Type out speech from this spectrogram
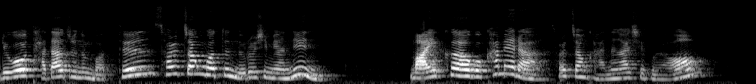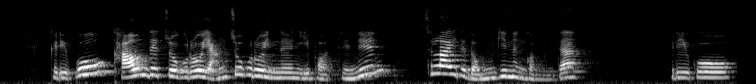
그리고 닫아주는 버튼, 설정 버튼 누르시면은 마이크하고 카메라 설정 가능하시고요. 그리고 가운데 쪽으로 양쪽으로 있는 이 버튼은 슬라이드 넘기는 겁니다. 그리고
